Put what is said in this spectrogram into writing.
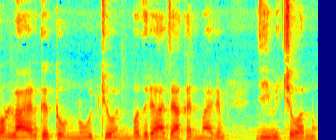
തൊള്ളായിരത്തി തൊണ്ണൂറ്റി ഒൻപത് രാജാക്കന്മാരും ജീവിച്ചു വന്നു.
